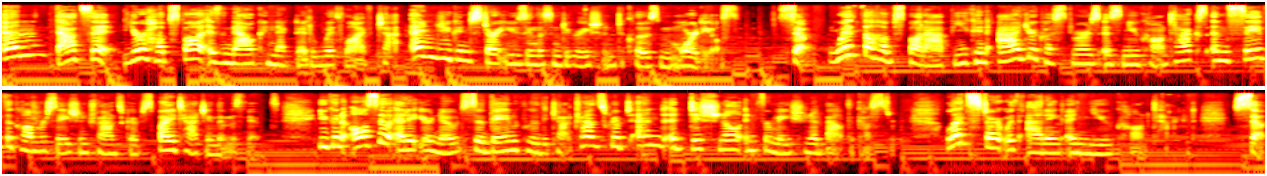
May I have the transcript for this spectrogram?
And that's it. Your HubSpot is now connected with live chat and you can start using this integration to close more deals. So with the HubSpot app, you can add your customers as new contacts and save the conversation transcripts by attaching them as notes. You can also edit your notes so they include the chat transcript and additional information about the customer. Let's start with adding a new contact. So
